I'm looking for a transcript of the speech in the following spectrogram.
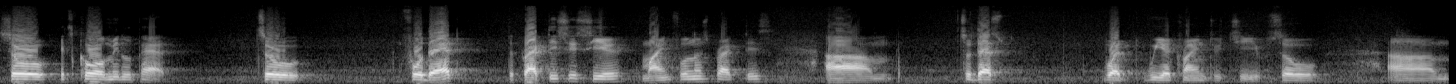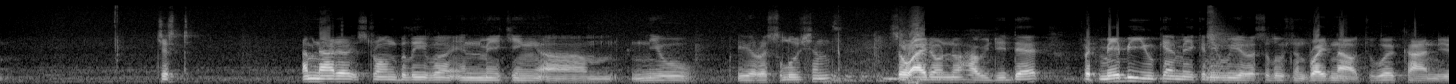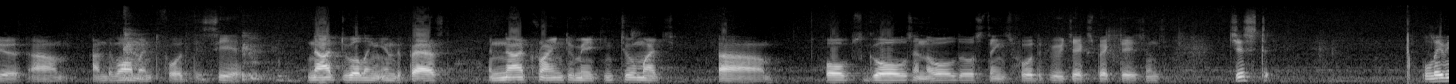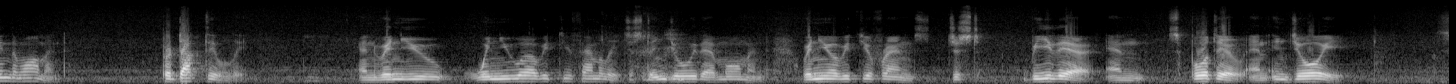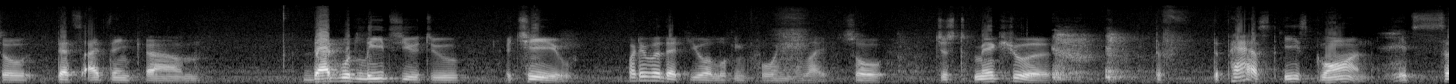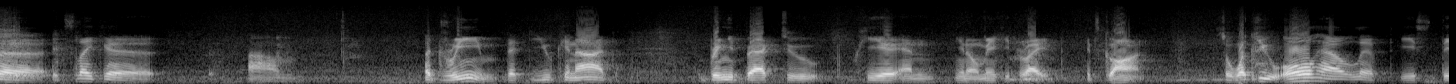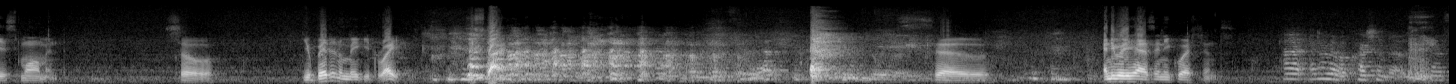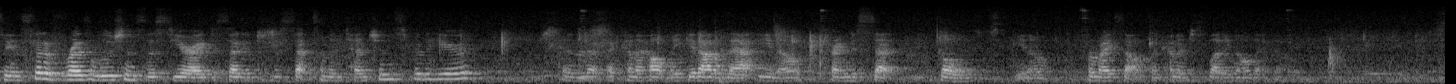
So it's called middle path. So for that, the practice is here, mindfulness practice. Um, so that's what we are trying to achieve. So um, just I'm not a strong believer in making um, new year resolutions, so I don't know how you did that. But maybe you can make a new year resolution right now to work on your um, on the moment for this year, not dwelling in the past and not trying to making too much um, hopes, goals, and all those things for the future expectations. Just live in the moment productively and when you when you are with your family, just enjoy that moment. When you are with your friends, just be there and supportive and enjoy. So that's I think um, that would lead you to achieve whatever that you are looking for in your life. So just make sure the the past is gone. It's uh, it's like a um, a dream that you cannot bring it back to here and you know make it right. It's gone. So what you all have left is this moment. So you better to make it right this time. so anybody has any questions? I, I don't have a question, but I was just gonna say, instead of resolutions this year, I decided to just set some intentions for the year. And that, that kinda helped me get out of that, you know, trying to set goals, you know, for myself and kinda just letting all that go.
